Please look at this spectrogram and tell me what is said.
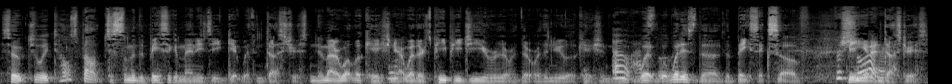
So, Julie, tell us about just some of the basic amenities that you get with Industrious, no matter what location you're at, whether it's PPG or the, or the, or the new location. Oh, what, absolutely. what is the, the basics of For being sure. at Industrious?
